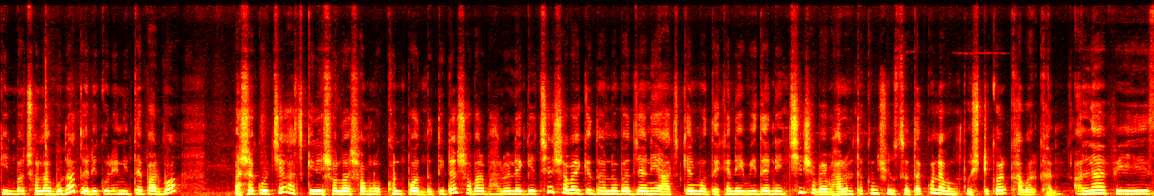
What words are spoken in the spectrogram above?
কিংবা ছোলা বোনা তৈরি করে নিতে পারব। আশা করছি আজকের এই ছোলা সংরক্ষণ পদ্ধতিটা সবার ভালো লেগেছে। সবাইকে ধন্যবাদ জানিয়ে আজকের মতো এখানেই বিদায় নিচ্ছি। সবাই ভালো থাকুন, সুস্থ থাকুন এবং পুষ্টিকর খাবার খান। আল্লাহ হাফিজ।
